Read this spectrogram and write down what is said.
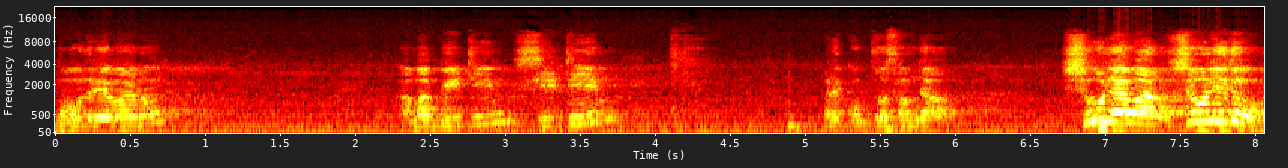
મૌન રહેવાનું. આમાં બી ટીમ, સી ટીમ. અને કોક તો સમજાવો. શું લેવાનું? શું લીધું?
